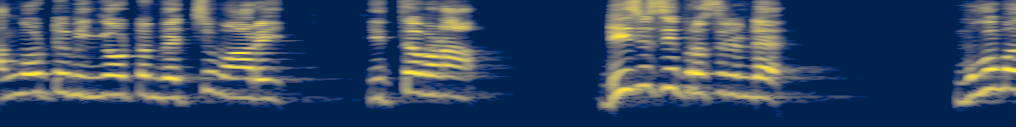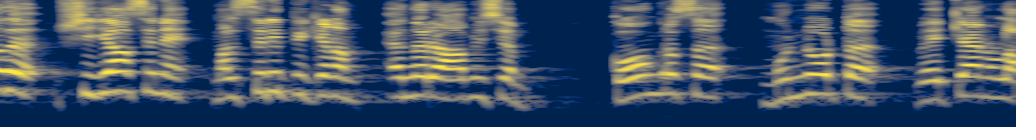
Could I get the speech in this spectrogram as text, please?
അങ്ങോട്ടും ഇങ്ങോട്ടും വെച്ചു മാറി ഇത്തവണ D C C president Muhammad ഷിയാസിനെ മത്സരിപ്പിക്കണം എന്നൊരു ആവശ്യം കോൺഗ്രസ് മുന്നോട്ട് വയ്ക്കാനുള്ള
